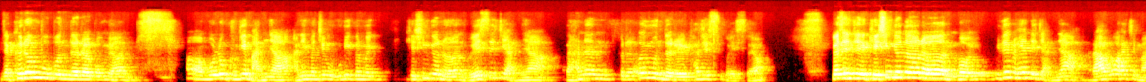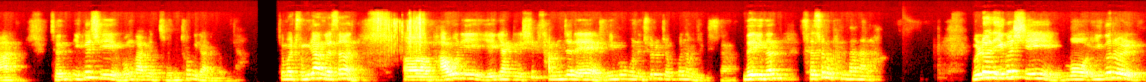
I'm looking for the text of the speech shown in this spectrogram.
이제 그런 부분들을 보면 어, 물론 그게 맞냐 아니면 지금 우리 그러면 개신교는 왜 쓰지 않냐라는 그런 의문들을 가질 수가 있어요. 그래서 이제 개신교들은 뭐 이대로 해야 되지 않냐라고 하지만 전 이것이 뭔가 하면 전통이라는 겁니다. 정말 중요한 것은 어, 바울이 얘기한 게 13절에 이 부분은 줄을 좀 끊으면 좋겠어요. 너희는 스스로 판단하라. 물론 이것이 뭐 이거를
